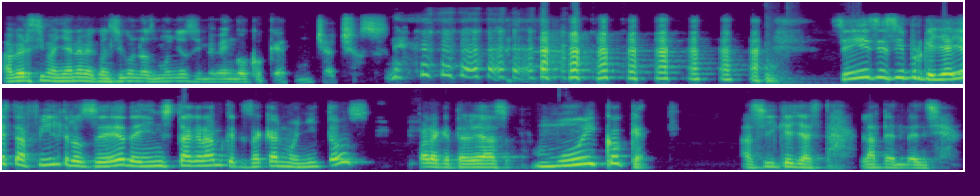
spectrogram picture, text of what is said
A ver si mañana me consigo unos moños y me vengo coquet, muchachos. sí, sí, sí, porque ya hay hasta filtros ¿eh? de Instagram que te sacan moñitos para que te veas muy coquet. Así que ya está, la tendencia.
